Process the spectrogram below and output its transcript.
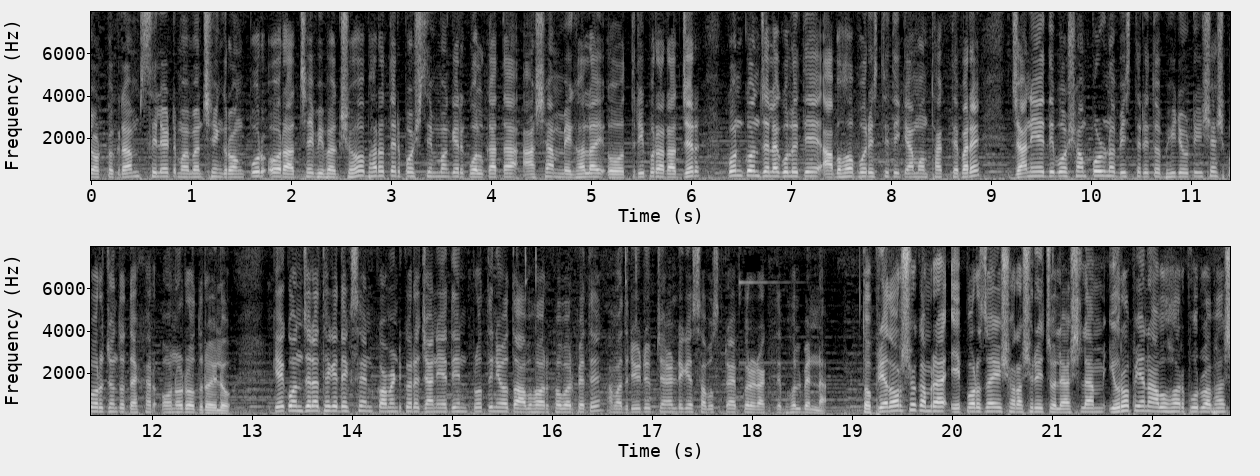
চট্টগ্রাম, সিলেট, ময়মনসিংহ, রংপুর ও রাজশাহী বিভাগ সহ ভারতের পশ্চিমবঙ্গের কলকাতা, আসাম, মেঘালয় ও ত্রিপুরা রাজ্যের কোন কোন জেলাগুলিতে আবহাওয়া পরিস্থিতি কেমন থাকতে পারে জানিয়ে দিব সম্পূর্ণ বিস্তারিত ভিডিওটি শেষ পর্যন্ত দেখার অনুরোধ রইল। কে কোন জেলা থেকে দেখছেন কমেন্ট করে জানিয়ে দিন প্রতিনিয়ত আবহাওয়ার খবর পেতে। আমাদের ইউটিউব চ্যানেলটিকে সাবস্ক্রাইব করে রাখতে ভুলবেন না। তো প্রিয় দর্শক, আমরা এ পর্যায়ে সরাসরি চলে আসলাম ইউরোপিয়ান আবহাওয়ার পূর্বাভাস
